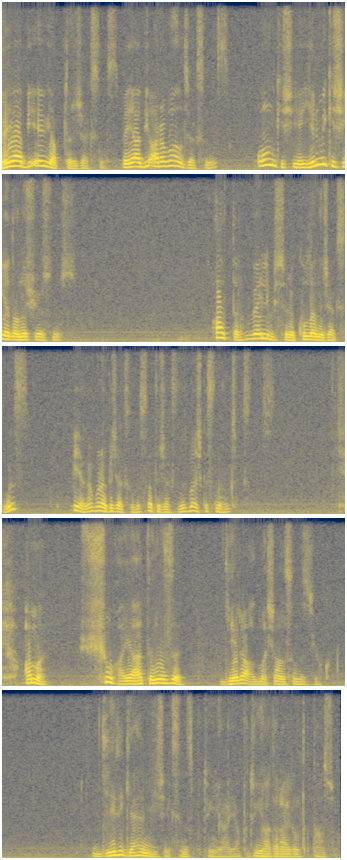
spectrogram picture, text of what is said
Veya bir ev yaptıracaksınız. Veya bir araba alacaksınız. 10 kişiye, 20 kişiye danışıyorsunuz. Alt tarafı belli bir süre kullanacaksınız. Bir yana bırakacaksınız, satacaksınız, başkasını alacaksınız. Ama şu hayatınızı geri alma şansınız yok. Geri gelmeyeceksiniz bu dünyaya, bu dünyadan ayrıldıktan sonra.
